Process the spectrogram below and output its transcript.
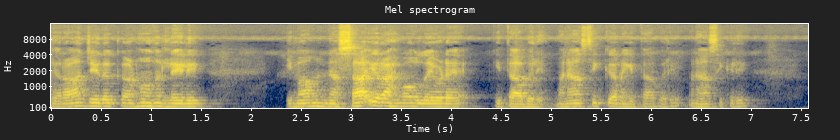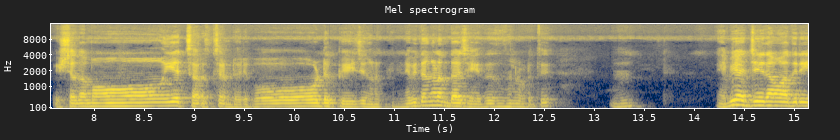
ഖിറാൻ ചെയ്തൊക്കെയാണോ എന്നുള്ളതിൽ ഇമാം നസായി റഹ്മുള്ളയുടെ കിതാബിൽ മനാസിക് എന്ന കിതാബിൽ മനാസിക്കിൽ വിശദമായ ചർച്ച ഉണ്ട് ഒരുപാട് പേജ് കണക്കിന് നബി തങ്ങൾ എന്താ ചെയ്തത് എന്നുള്ളടത്ത് നബി ചെയ്ത മാതിരി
